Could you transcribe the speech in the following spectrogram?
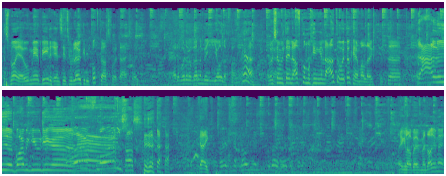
Dat is mooi hè, hoe meer bier erin zit, hoe leuker die podcast wordt eigenlijk. Ja, daar worden we wel een beetje jolig van. Hè? Ja, ja. zo meteen de afkondiging in de auto wordt ook helemaal leuk. Het, ja, eh, barbecue dingen. Oh, gas. Kijk. Ik loop even met Harry mee.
